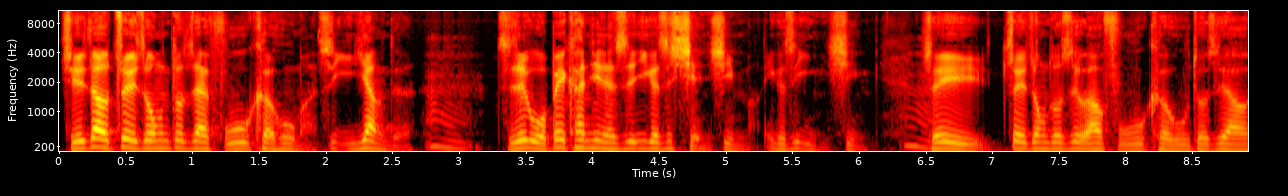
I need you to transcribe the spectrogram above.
其实到最终都是在服务客户嘛，是一样的。嗯，只是我被看见的是一个是显性嘛，一个是隐性，所以最终都是要服务客户，都是要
